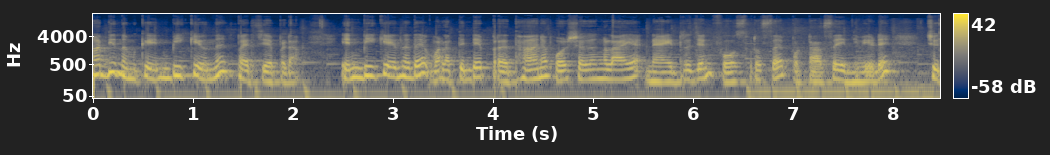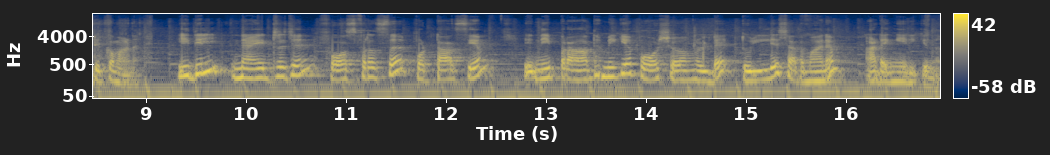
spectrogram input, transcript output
ആദ്യം നമുക്ക് എൻ ബി കെ ഒന്ന് പരിചയപ്പെടാം. എൻ ബി കെ എന്നത് വളത്തിന്റെ പ്രധാന പോഷകങ്ങളായ നൈട്രജൻ ഫോസ്ഫറസ് പൊട്ടാസ് എന്നിവയുടെ ചുരുക്കമാണ്. ഇതിൽ നൈട്രജൻ ഫോസ്ഫറസ് പൊട്ടാസ്യം എന്നീ പ്രാഥമിക പോഷകങ്ങളുടെ തുല്യ ശതമാനം അടങ്ങിയിരിക്കുന്നു.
